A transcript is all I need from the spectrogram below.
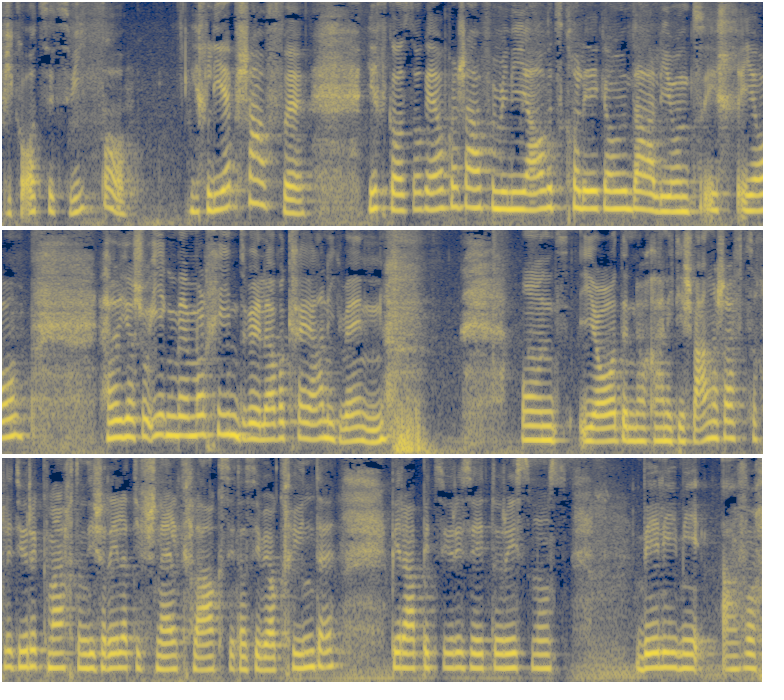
wie geht es jetzt weiter? Ich liebe Arbeiten. Ich gehe so gerne arbeiten, meine Arbeitskollegen und alle. Und ich, ja, habe ja schon irgendwann mal Kind wollen, aber keine Ahnung wann. Und ja, dann habe ich die Schwangerschaft so ein bisschen durchgemacht und ist relativ schnell klar gewesen, dass ich künden bei Rapid Zürichsee Tourismus, weil ich mich einfach,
